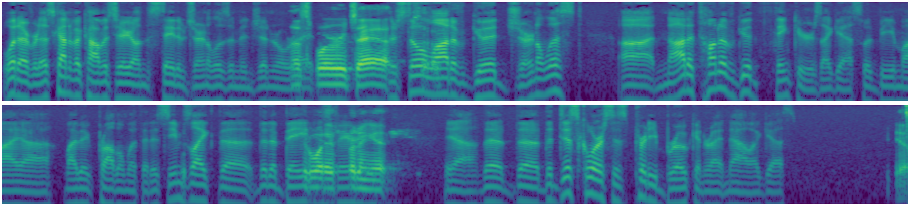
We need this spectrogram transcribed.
whatever. That's kind of a commentary on the state of journalism in general, right? That's where it's at. There's still a lot of good journalists, uh, not a ton of good thinkers. I guess would be my uh, my big problem with it. It seems like the the debate Good way is of very, putting it. Yeah, the the the discourse is pretty broken right now. I guess. Yep.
